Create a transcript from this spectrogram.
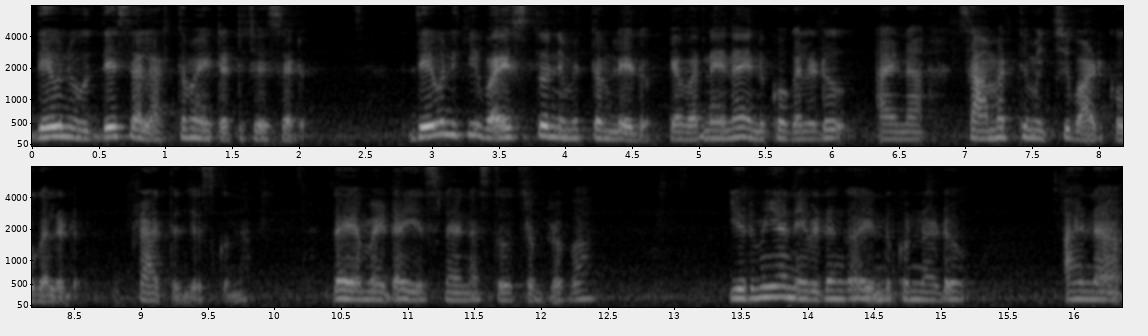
దేవుని ఉద్దేశాలు అర్థమయ్యేటట్టు చేశాడు. దేవునికి వయస్సుతో నిమిత్తం లేదు. ఎవరినైనా ఎన్నుకోగలడు. ఆయన సామర్థ్యం ఇచ్చి వాడుకోగలడు. ప్రార్థన చేసుకుందాం. దయమేడ యేసునైనా స్తోత్రం ప్రభా. ఇర్మియాని ఏ విధంగా ఎన్నుకున్నాడో. ఆయన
